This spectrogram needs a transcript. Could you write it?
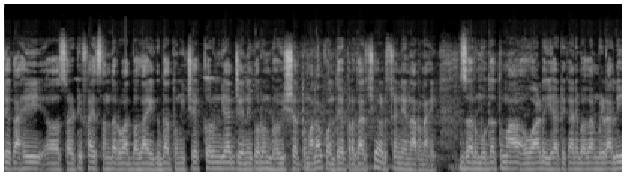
जे काही सर्टिफाय संदर्भात बघा एकदा तुम्ही चेक करून घ्या जेणेकरून भविष्यात तुम्हाला कोणत्याही प्रकारची अडचण येणार नाही. जर मुदत मा वाढ ह्या ठिकाणी बघा मिळाली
